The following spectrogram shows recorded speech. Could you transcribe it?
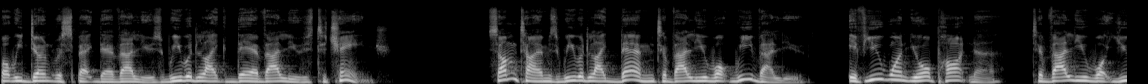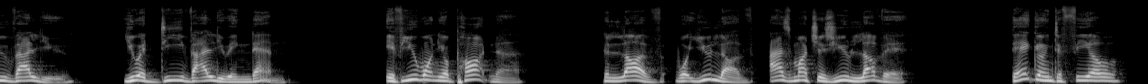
but we don't respect their values. We would like their values to change. Sometimes we would like them to value what we value. If you want your partner to value what you value, you are devaluing them. If you want your partner to love what you love as much as you love it, they're going to feel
